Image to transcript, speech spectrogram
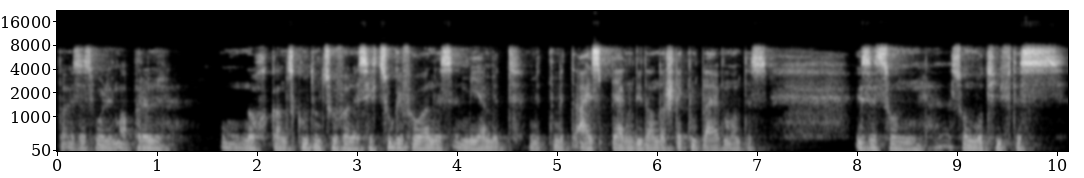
da ist es wohl im April noch ganz gut und zuverlässig zugefrorenes Meer mit, mit, mit Eisbergen, die dann da stecken bleiben. Und das ist jetzt so ein, so ein Motiv, das,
